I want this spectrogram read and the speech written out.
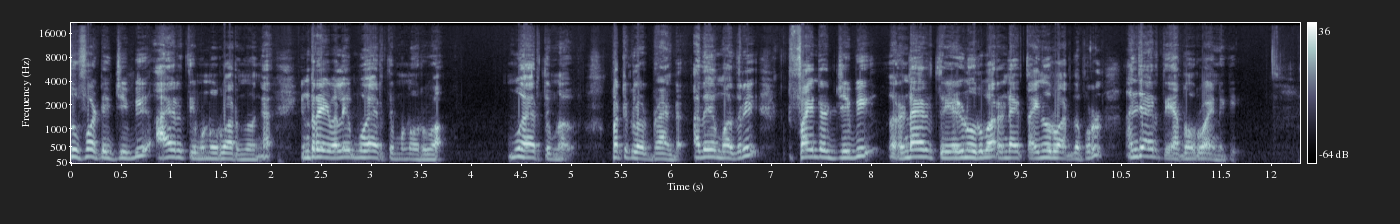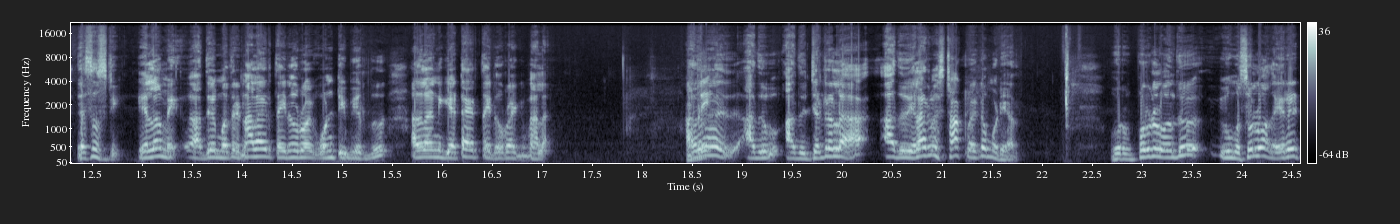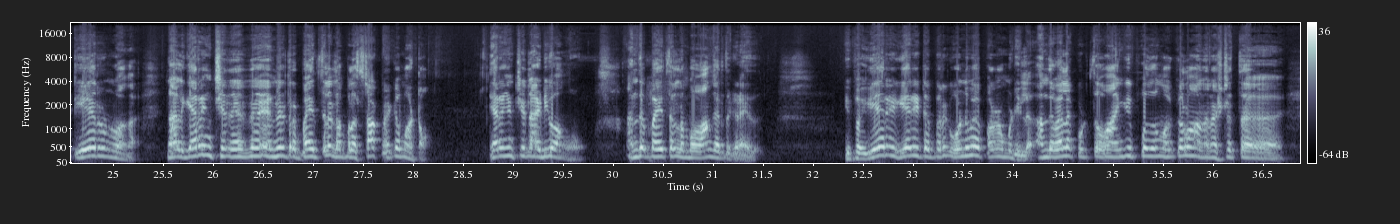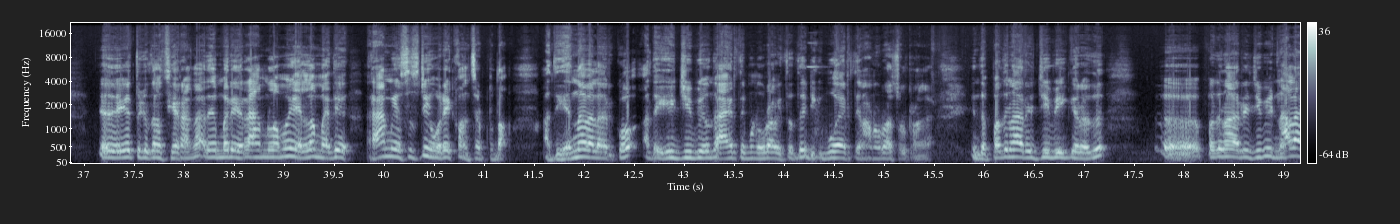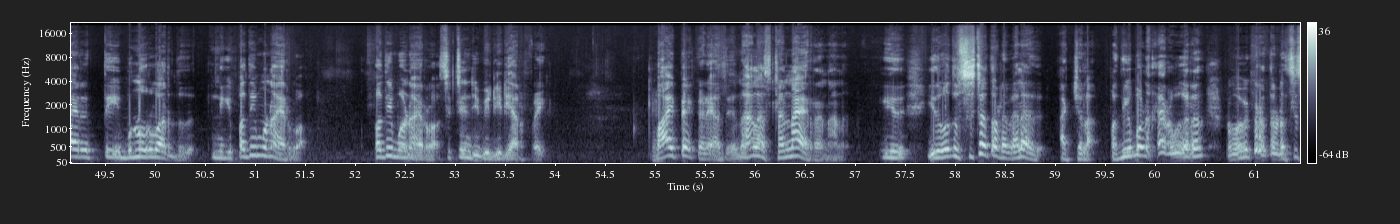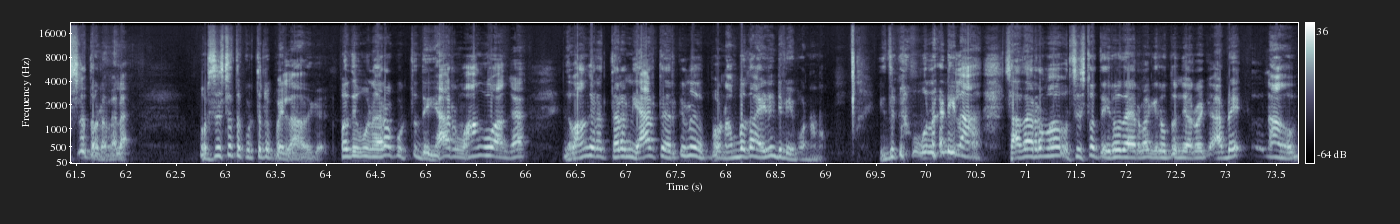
டூ ஃபார்ட்டி ஜிபி ஆயிரத்தி முந்நூறுரூவா இருந்ததுங்க. இன்றைய விலை மூவாயிரத்தி முந்நூறுரூவா மூவாயிரத்தி முந்நூறு பர்டிகுலர் பிராண்டு அதே மாதிரி ஃபைவ் ஹண்ட்ரட் ஜிபி ரெண்டாயிரத்தி எழுநூறுபா ரெண்டாயிரத்தி ஐநூறுரூவா இருந்த பொருள் அஞ்சாயிரத்தி இரநூறுவா இன்றைக்கி எஸ்எஸ்டி எல்லாமே அதே மாதிரி நாலாயிரத்தி ஐநூறுரூவாய்க்கு ஒன் டிபி இருந்தது அதெல்லாம் இன்றைக்கி எட்டாயிரத்தி ஐநூறுரூவாய்க்கு மேலே. அதனால் அது அது ஜென்ரலாக அது எல்லாருமே ஸ்டாக் வைக்க முடியாது. ஒரு பொருள் வந்து இவங்க சொல்லுவாங்க ரேட் ஏறுன்னுவாங்க. நாளைக்கு இறங்கிச்சு என்ன என்னன்ற பயத்தில் நம்மள ஸ்டாக் வைக்க மாட்டோம். இறங்கிச்சுன்னா அடி வாங்குவோம். அந்த பயத்தில் நம்ம வாங்குறது கிடையாது. இப்போ ஏறி ஏறிட்ட பிறகு ஒன்றுமே பண்ண முடியல. அந்த விலை கொடுத்து வாங்கி பொதுமக்களும் அந்த நஷ்டத்தை ஏற்றுக்க தான் செய்கிறாங்க அதே மாதிரி ரேம்லாமும் எல்லாம் அதே ரேம் எஸ்எஸ்டியும் ஒரே கான்செப்ட் தான். அது என்ன விலை இருக்கோ அது எயிட் ஜிபி வந்து ஆயிரத்தி முந்நூறுரூவா விற்றது இன்றைக்கி மூவாயிரத்தி நானூறுரூவா சொல்கிறாங்க இந்த பதினாறு ஜிபிங்கிறது பதினாறு ஜிபி நாலாயிரத்தி முந்நூறுரூவா இருந்தது. இன்றைக்கி பதிமூணாயிரரூபா பதிமூணாயிரரூபா சிக்ஸ்டீன் ஜிபி டிடிஆர் ஃபைவ் வாய்ப்பே கிடையாது. நான் ஸ்டன் ஆயிடுறேன் நான். இது இது வந்து சிஸ்டத்தோட விலை அது ஆக்சுவலாக பதிமூணாயிரம்ங்கிறது நம்ம விக்ரத்தோட சிஸ்டத்தோட விலை. ஒரு சிஸ்டத்தை கொடுத்துட்டு போயிடலாம் அதுக்கு. பதிமூணாயிரம் கொடுத்தது. யார் வாங்குவாங்க? இது வாங்குற திறன் யார்கிட்ட இருக்குன்னு இப்போ நம்ம தான் ஐடென்டிஃபை பண்ணணும். இதுக்கு முன்னாடிலாம் சாதாரணமாக ஒரு சிஸ்டத்தை இருபதாயிரம் ரூபாய்க்கு இருபத்தஞ்சாயிரம் ரூபாய்க்கு அப்படியே நாங்கள்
